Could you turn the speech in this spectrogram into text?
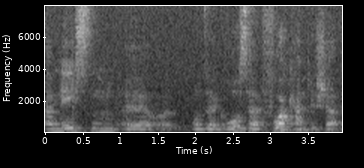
am nächsten unser großer vorkantischer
